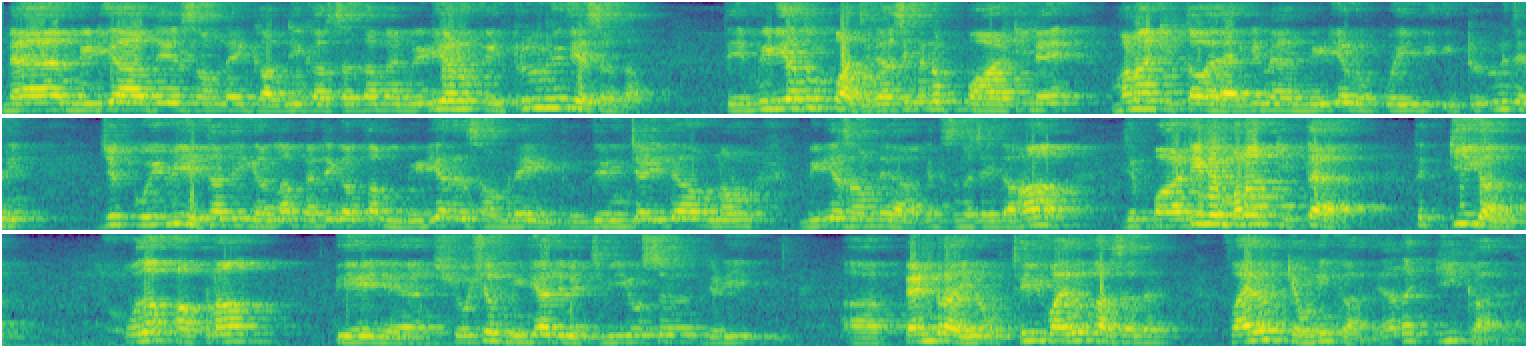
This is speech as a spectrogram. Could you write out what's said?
ਮੈਂ ਮੀਡੀਆ ਦੇ ਸਾਹਮਣੇ ਗੱਲ ਨਹੀਂ ਕਰ ਸਕਦਾ, ਮੈਂ ਮੀਡੀਆ ਨੂੰ ਇੰਟਰਵਿਊ ਨਹੀਂ ਦੇ ਸਕਦਾ ਤੇ ਮੀਡੀਆ ਤੋਂ ਭੱਜ ਰਿਹਾ ਸੀ, ਮੈਨੂੰ ਪਾਰਟੀ ਨੇ ਮਨਾ ਕੀਤਾ ਹੋਇਆ ਹੈ ਕਿ ਮੈਂ ਮੀਡੀਆ ਨੂੰ ਕੋਈ ਵੀ ਇੰਟਰਵਿਊ ਨਹੀਂ ਦੇਣੀ। ਜੇ ਕੋਈ ਵੀ ਇਦਾਂ ਦੀ ਗੱਲ ਆ, ਪਹਿਲੀ ਗੱਲ ਤਾਂ ਮੀਡੀਆ ਦੇ ਸਾਹਮਣੇ ਇੰਟਰਵਿਊ ਦੇਣੀ ਚਾਹੀਦੀ ਆ, ਉਹਨਾਂ ਨੂੰ ਮੀਡੀਆ ਸਾਹਮਣੇ ਆ ਕੇ ਦੱਸਣਾ ਚਾਹੀਦਾ। ਹਾਂ, ਜੇ ਪਾਰਟੀ ਨੇ ਮਨਾ ਕੀਤਾ ਹੈ, ਤੇ ਕੀ ਗੱਲ? ਉਹਦਾ ਆਪਣਾ ਪੇਜ ਹੈ ਸੋਸ਼ਲ ਮੀਡੀਆ ਦੇ ਵਿੱਚ ਵੀ ਉਸ ਜਿਹੜੀ ਪੈਨ ਡਰਾਈਵ ਉੱਥੇ ਵੀ ਵਾਇਰਲ ਕਰ ਸਕਦਾ ਹੈ। ਵਾਇਰਲ ਕਿਉਂ ਨਹੀਂ ਕਰ ਰਿਹਾ? ਇਹਦਾ ਕੀ ਕਾਰਨ ਹੈ?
